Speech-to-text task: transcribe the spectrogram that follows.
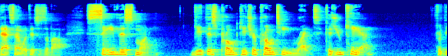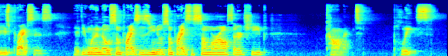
That's not what this is about. Save this money. Get this pro. Get your protein right because you can for these prices. If you want to know some prices, you know some prices somewhere else that are cheap comment, please.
